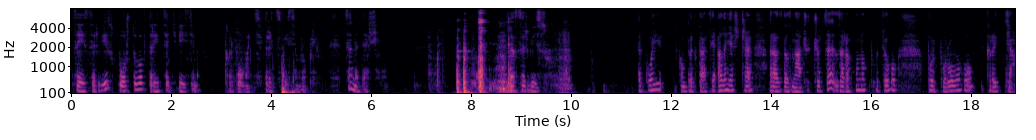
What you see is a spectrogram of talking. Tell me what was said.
цей сервіс коштував 38 карбованців, 38 рублів. Це не дешево для сервісу такої комплектації. Але я ще раз зазначу, що це за рахунок цього пурпурового криття.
